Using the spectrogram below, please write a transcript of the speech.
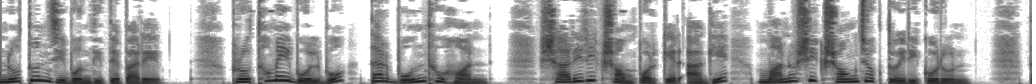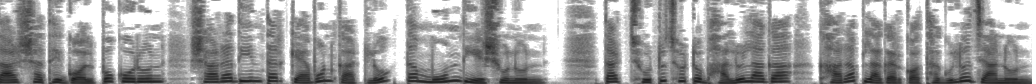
নতুন জীবন দিতে পারে। প্রথমেই বলব, তার বন্ধু হন। শারীরিক সম্পর্কের আগে মানসিক সংযোগ তৈরি করুন। তার সাথে গল্প করুন, সারাদিন তার কেমন কাটল তা মন দিয়ে শুনুন। তার ছোট ছোট ভালো লাগা, খারাপ লাগার কথাগুলো জানুন।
